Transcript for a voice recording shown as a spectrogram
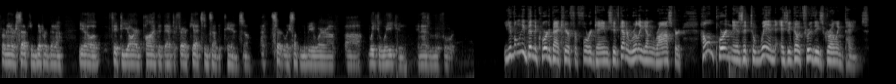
from an interception, different than a you know a 50 yard punt that they have to fair catch inside the 10. So that's certainly something to be aware of uh, week to week and, and as we move forward. You've only been the quarterback here for four games. You've got a really young roster. How important is it to win as you go through these growing pains?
